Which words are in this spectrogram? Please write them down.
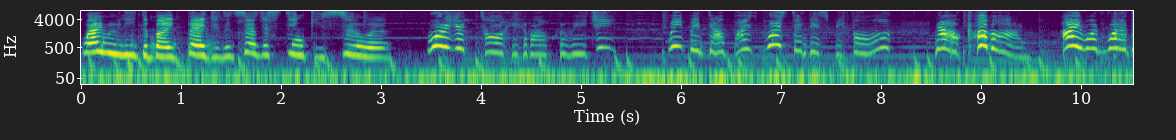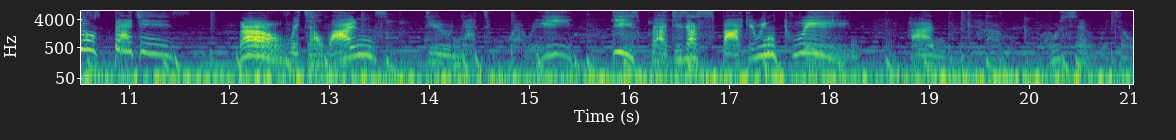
Why do we need to buy badges in such a stinky sewer? What are you talking about, Luigi? We've been down pipes worse than this before. Now, come on. I want one of those badges. Oh, little ones, do not worry. These badges are sparkling green. And come closer, little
